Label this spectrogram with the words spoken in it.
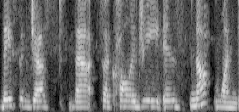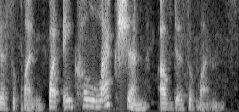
They suggest that psychology is not one discipline, but a collection of disciplines.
